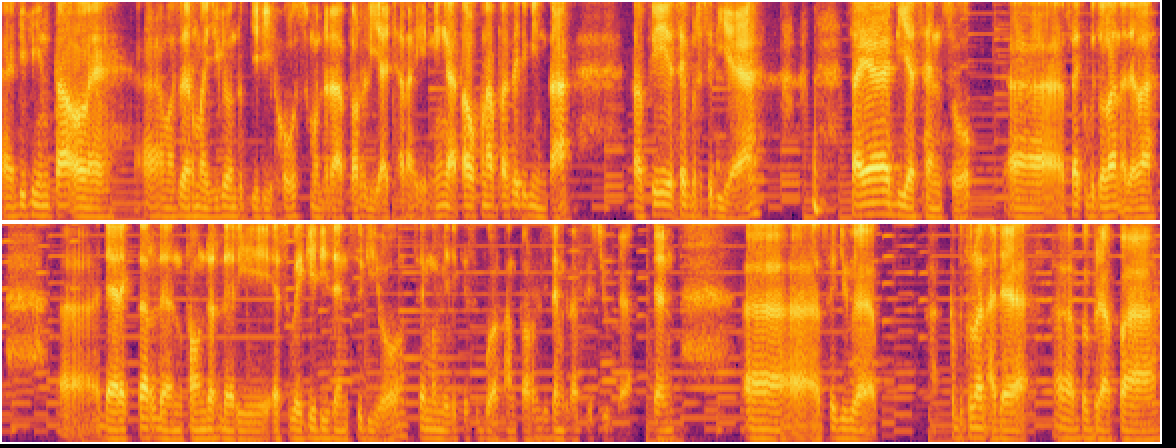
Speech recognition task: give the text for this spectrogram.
Eh, diminta oleh eh, Mas Dharma juga untuk jadi host moderator di acara ini. Nggak tahu kenapa saya diminta, tapi saya bersedia. saya Dias Hensuk. Eh, saya kebetulan adalah eh, director dan founder dari SWG Design Studio. Saya memiliki sebuah kantor desain grafis juga dan eh, saya juga kebetulan ada eh, beberapa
